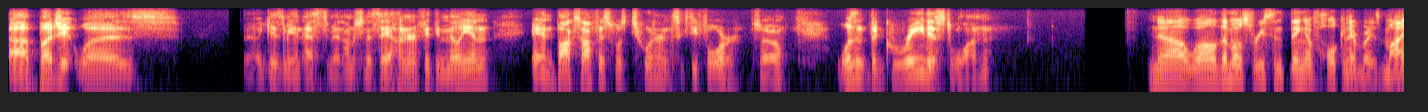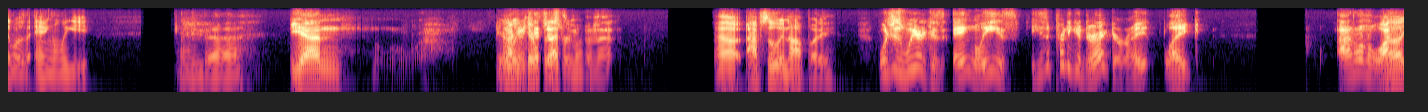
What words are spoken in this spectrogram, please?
Uh, budget was uh, gives me an estimate. I'm just gonna say 150 million, and box office was 264. So wasn't the greatest one. No, well, the most recent thing of Hulk in everybody's mind was Ang Lee, and uh, Yeah, and you're not really gonna catch us that doing that. Uh, absolutely not, buddy. Which is weird because Ang Lee is he's a pretty good director, right? Like I don't know why. Uh,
